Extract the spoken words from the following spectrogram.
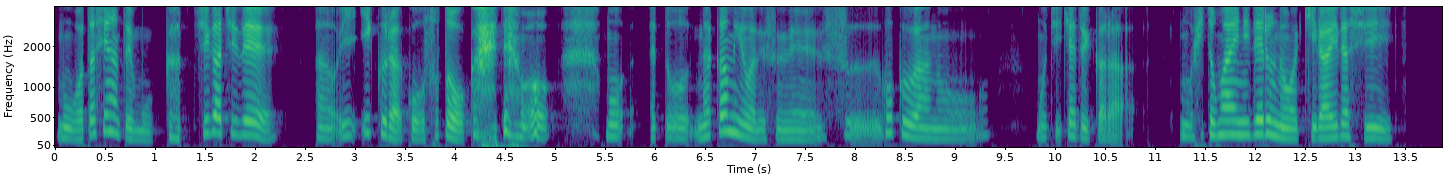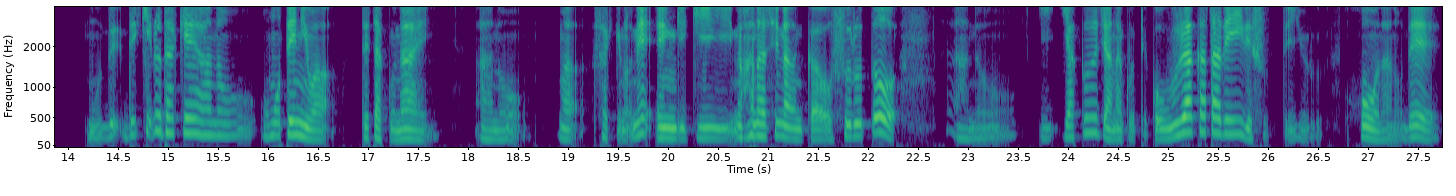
もう私なんてもうガッチガチで、あの、いいくらこう外を変えても、もう、えっと、中身はですね、すごくあの、もうちっちゃい時から、もう人前に出るのは嫌いだし、もうで、できるだけあの、表には出たくない。あの、まあ、さっきのね、演劇の話なんかをすると、あの、役じゃなくて、こう、裏方でいいですっていう方なので、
